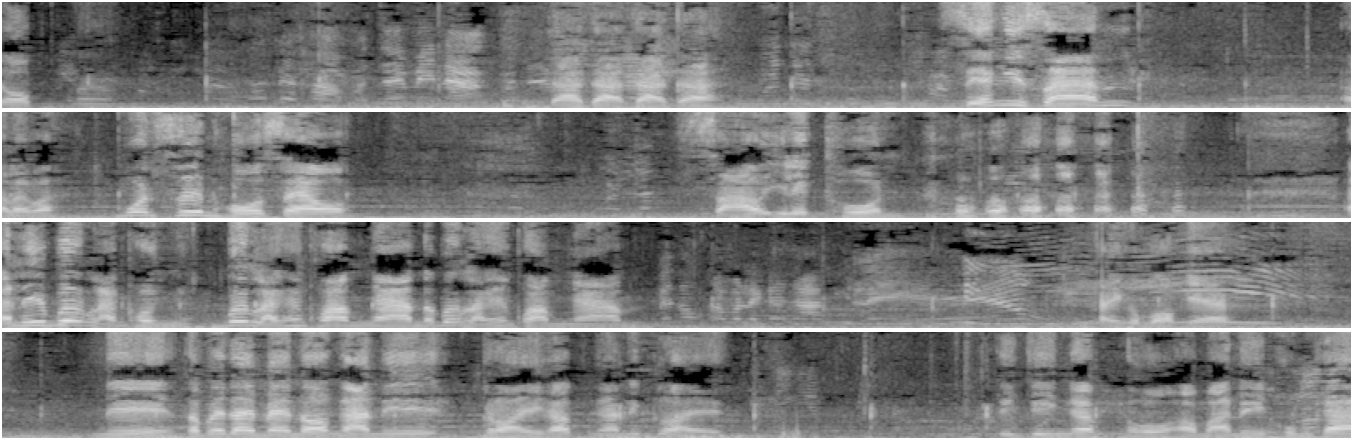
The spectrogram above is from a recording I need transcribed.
จบนะนั่นแหละค่ะมันจะไม่หนักมันจะจ้าจ้าจ้าจ้าเสียงอีสาน อะไรวะม่วนซื่นโฮเซล สาวอิเล็กโทรน อันนี้เบื้องหลังของเบื้องหลังแห่งความงามนะเบื้องหลังแห่งความงาม ไม่ต้องทำอะไรก็งามอยู่แล้วใครก็บอกแก นี่ถ้าไม่ได้แม่น้องงานนี้กล่อยครับ งานนี้กล่อย จริงๆครับโอ้โหเอามานี่คุ้มค่า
